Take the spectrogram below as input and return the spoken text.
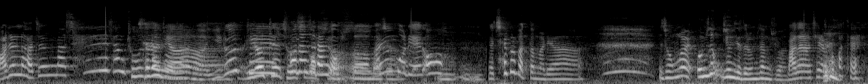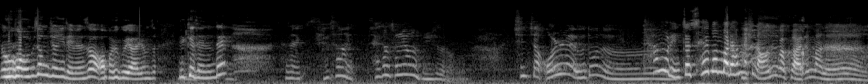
마릴라 아줌마 세상 좋은 사람이야. 좋은 사람이야. 이렇게, 이렇게 수가 사람이 없어. 어, 맞아. 머리 애. 어. 음, 음. 내가 책을 봤단 말이야. 정말 음성 지원이 되더라 음성 지원. 만화랑 책이랑 똑같아. 어, 음성 지원이 되면서 어, 어이구야 이러면서 이렇게 되는데 세상 세상 세상 선량한 분이시더라고. 진짜 원래 의도는 참으로 진짜 세번 말에 한 번씩 나오는 거야 그 아줌마는.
